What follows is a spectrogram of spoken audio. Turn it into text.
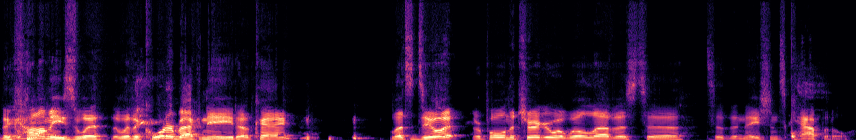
the commies with with a quarterback need. Okay, let's do it. We're pulling the trigger with Will Levis to to the nation's capital.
